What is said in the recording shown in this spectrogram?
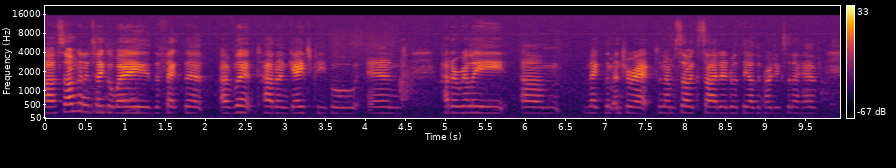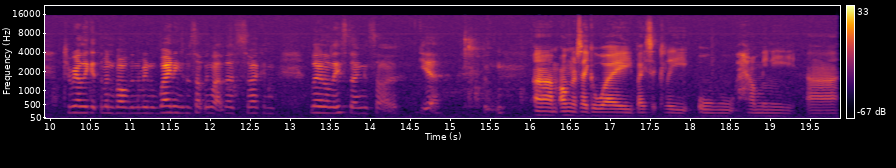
Uh, so I'm going to take away the fact that I've learnt how to engage people and how to really um, make them interact. And I'm so excited with the other projects that I have to really get them involved. And I've been waiting for something like this so I can learn all these things. So yeah. Um, I'm going to take away basically all how many uh,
